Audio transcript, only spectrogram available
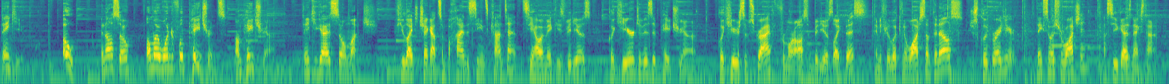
Thank you. Oh, and also all my wonderful patrons on Patreon. Thank you guys so much. If you'd like to check out some behind the scenes content and see how I make these videos, click here to visit Patreon. Click here to subscribe for more awesome videos like this. And if you're looking to watch something else, just click right here. Thanks so much for watching. I'll see you guys next time.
